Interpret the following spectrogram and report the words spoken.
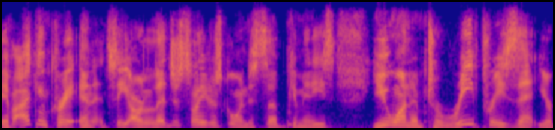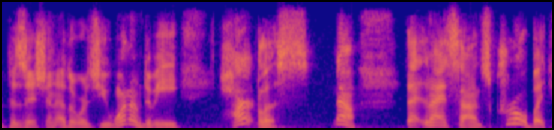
If I can create, and see, our legislators going to subcommittees, you want them to represent your position. In other words, you want them to be heartless. Now, that might sounds cruel, but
